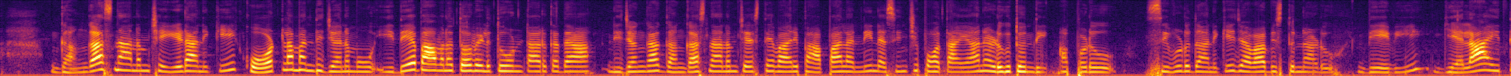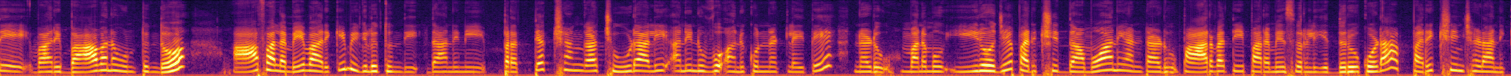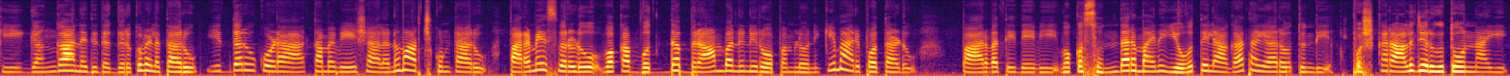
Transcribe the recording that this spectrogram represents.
గంగా స్నానం చేయడానికి కోట్ల మంది జనము ఇదే భావనతో వెళుతూ ఉంటారు కదా. నిజంగా గంగా స్నానం చేస్తే వారి పాపాలన్నీ నశించిపోతాయా అని అడుగుతుంది. అప్పుడు శివుడు దానికి జవాబిస్తున్నాడు. దేవి ఎలా అయితే వారి భావన ఉంటుందో ఆ ఫలమే వారికి మిగులుతుంది. దానిని ప్రత్యక్షంగా చూడాలి అని నువ్వు అనుకున్నట్లయితే నడు మనము ఈ రోజే పరీక్షిద్దాము అని అంటాడు. పార్వతీ పరమేశ్వరులు ఇద్దరూ కూడా పరీక్షించడానికి గంగా నది దగ్గరకు వెళతారు. ఇద్దరూ కూడా తమ వేషాలను మార్చుకుంటారు. పరమేశ్వరుడు ఒక వద్ద బ్రాహ్మణుని రూపంలోనికి మారిపోతాడు. పార్వతీదేవి ఒక సుందరమైన యువతిలాగా తయారవుతుంది. పుష్కరాలు జరుగుతూ ఉన్నాయి.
